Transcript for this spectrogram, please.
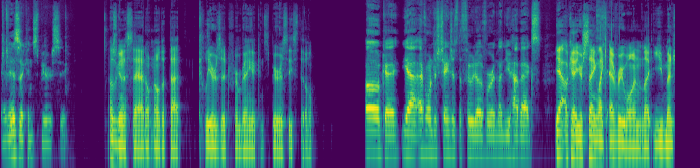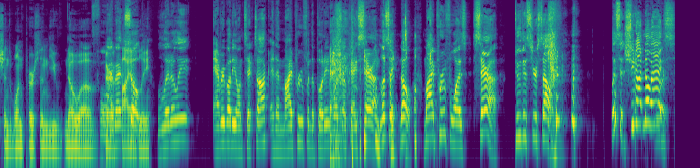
it is a conspiracy. I was gonna say I don't know that that clears it from being a conspiracy still. Oh, okay. Yeah, everyone just changes the food over and then you have eggs. Yeah, okay, you're saying like everyone, like you mentioned one person you know of Full- I meant so- Literally everybody on TikTok and then my proof in the pudding was okay, Sarah, listen, no, my proof was Sarah, do this yourself. listen, she got no eggs.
